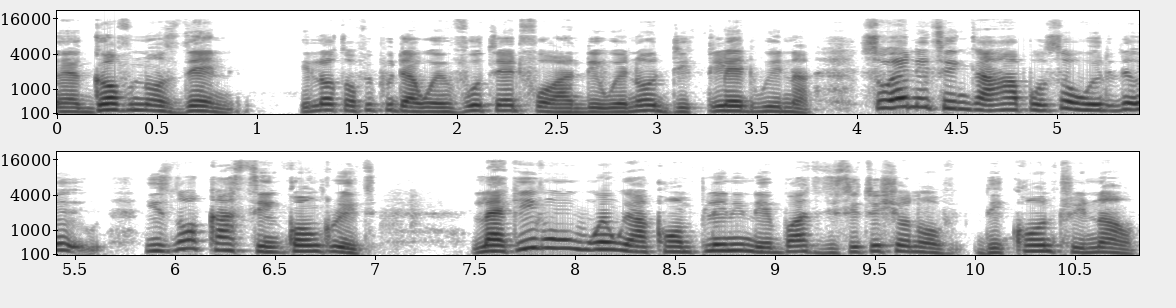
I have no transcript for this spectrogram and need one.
uh, governors then, a lot of people that were voted for and they were not declared winner. So anything can happen. So we, it's not cast in concrete. Like even when we are complaining about the situation of the country now,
